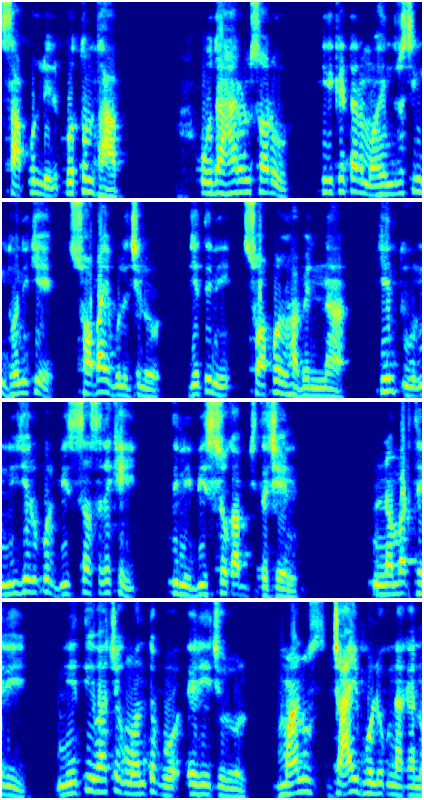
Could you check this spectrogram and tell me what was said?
সাফল্যের প্রথম ধাপ। উদাহরণস্বরূপ, ক্রিকেটার মহেন্দ্র সিং ধোনিকে সবাই বলেছিল যে তিনি সফল হবেন না, কিন্তু নিজের উপর বিশ্বাস রেখেই তিনি বিশ্বকাপ জিতেছেন। নাম্বার থ্রি, নেতিবাচক মন্তব্য এড়িয়ে চলুন। মানুষ যাই বলুক না কেন,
